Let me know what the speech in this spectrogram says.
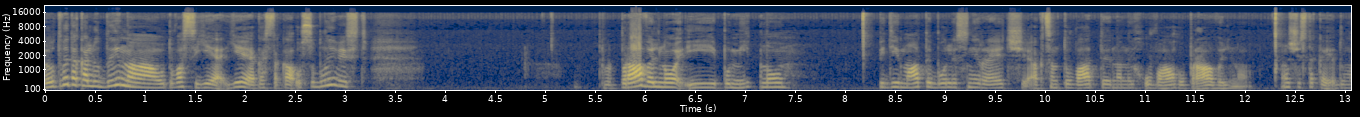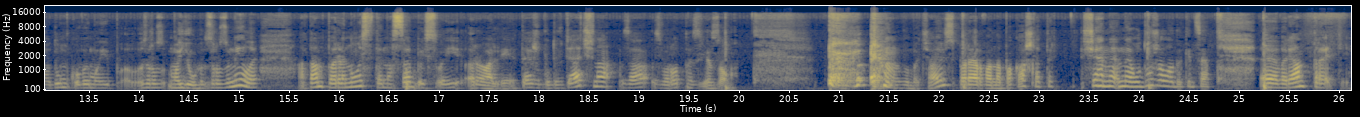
От ви така людина, от у вас є, є якась така особливість правильно і помітно підіймати болісні речі, акцентувати на них увагу правильно. Ось щось таке, я думаю, думку ви зроз- мою зрозуміли, а там переносите на себе і свої реалії. Теж буду вдячна за зворотний зв'язок. Вибачаюсь, перерва на покашляти. Ще не, не одужала до кінця. Е, варіант третій.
